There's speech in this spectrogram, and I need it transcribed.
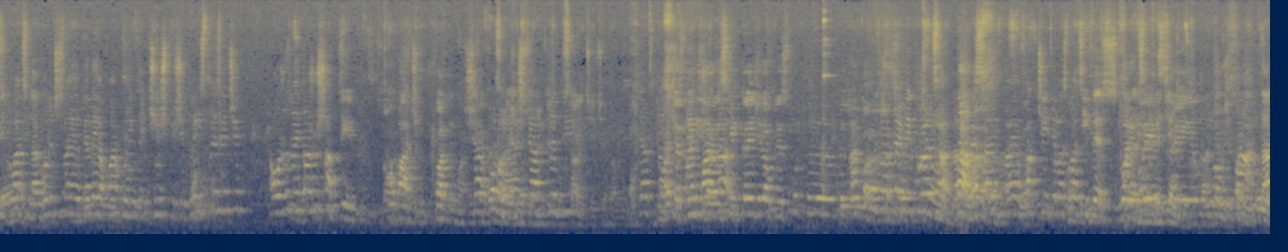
situații, dar vă duceți la Epelea Parcului între 15 și 13, au ajuns la etajul 7 copacii. Foarte mare. Și acolo ne așteaptă de... Nu, aici schimb, dar în schimb crengile au crescut uh, pe trotuar. Acolo doar trebuie curățat. Da, Dar da, asta da. aia fac cei de la spații vers. Băi, curăță. băi, ei nu au ce Da, face. dar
